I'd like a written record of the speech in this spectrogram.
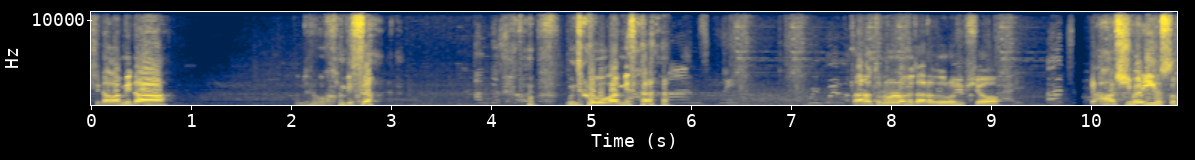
지나갑니다. 문 열고 갑니다. 문 열고 갑니다. 따라 들어오려면 따라 들어오십시오. 야 씨발 이겼어.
